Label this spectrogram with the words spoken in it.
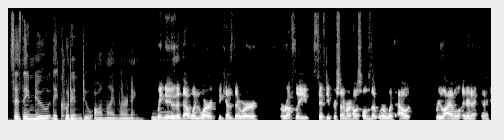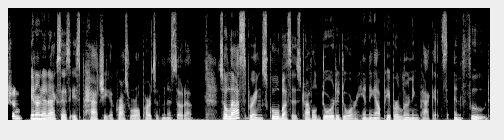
says they knew they couldn't do online learning. We knew that that wouldn't work because there were roughly 50% of our households that were without reliable internet connection. Internet access is patchy across rural parts of Minnesota. So last spring, school buses traveled door to door handing out paper learning packets and food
